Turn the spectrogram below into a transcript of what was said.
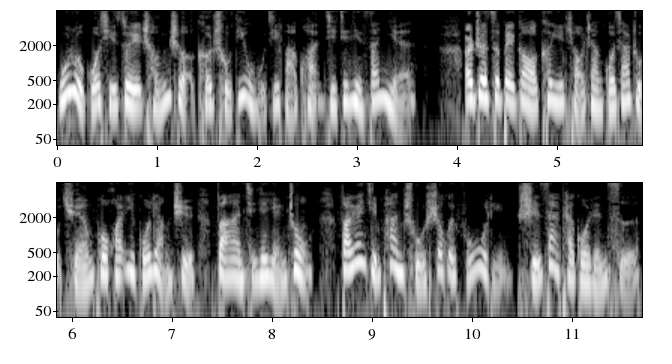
侮辱国旗罪成者可处第五级罚款及监禁三年。而这次被告刻意挑战国家主权、破坏“一国两制”，犯案情节严重，法院仅判处社会服务令，实在太过仁慈，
